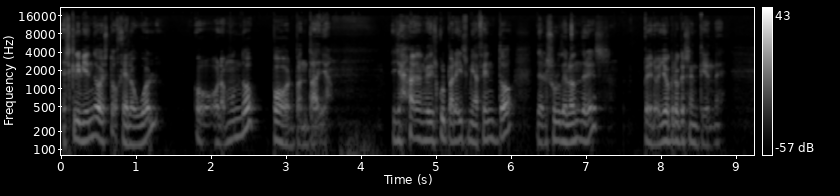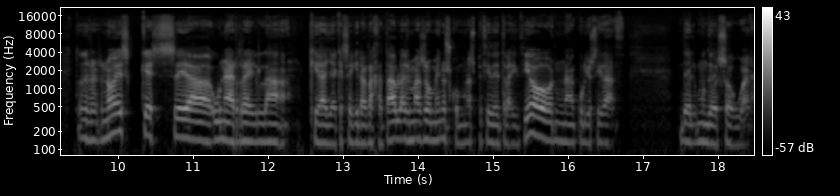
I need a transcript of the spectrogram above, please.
escribiendo esto, Hello World o Hola Mundo, por pantalla. Ya me disculparéis mi acento del sur de Londres, pero yo creo que se entiende. Entonces, no es que sea una regla que haya que seguir a rajatabla, es más o menos como una especie de tradición, una curiosidad del mundo del software.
